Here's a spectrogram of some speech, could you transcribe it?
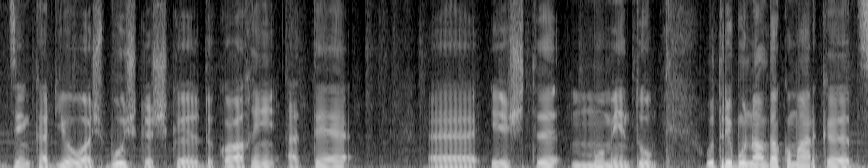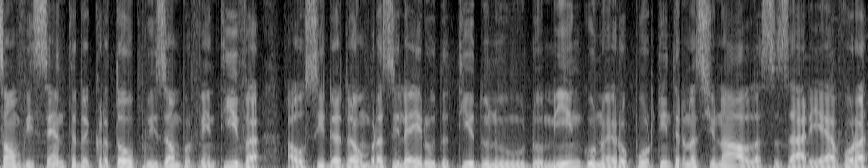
desencadeou as buscas que decorrem até este momento. O Tribunal da Comarca de São Vicente decretou prisão preventiva ao cidadão brasileiro detido no domingo no Aeroporto Internacional Cesária Évora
